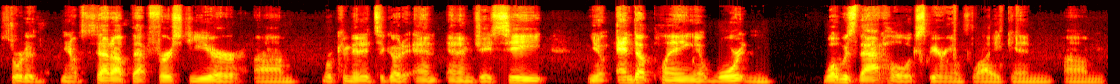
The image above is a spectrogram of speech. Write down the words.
sort of, you know, setup that first year. Um, we're committed to go to N- NMJC, you know, end up playing at Wharton. What was that whole experience like? And um,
